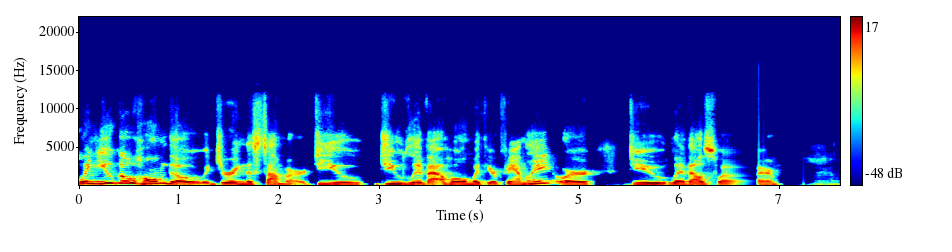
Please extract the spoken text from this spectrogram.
when you go home though during the summer, do you do you live at home with your family or do you live elsewhere?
